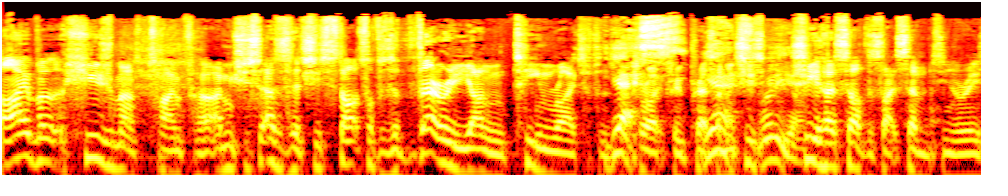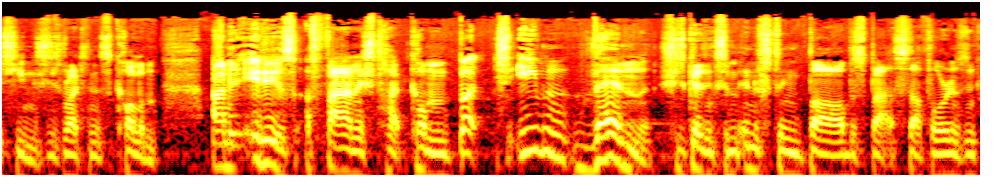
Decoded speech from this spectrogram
I have a huge amount of time for her. I mean, she's, as I said, she starts off as a very young teen writer for the Yes, Detroit Free Press. I mean, she's, really she herself is like 17 or 18. She's writing this column. And it, it is a fanish type column. But even then, she's getting some interesting barbs about stuff or anything.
